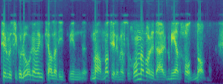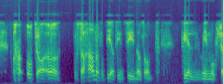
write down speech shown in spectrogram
till och med psykologen har ju kallat dit min mamma till och med, så hon har varit där med honom. Och, pra, och, och så han har fått ge sin syn och sånt till min morsa.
